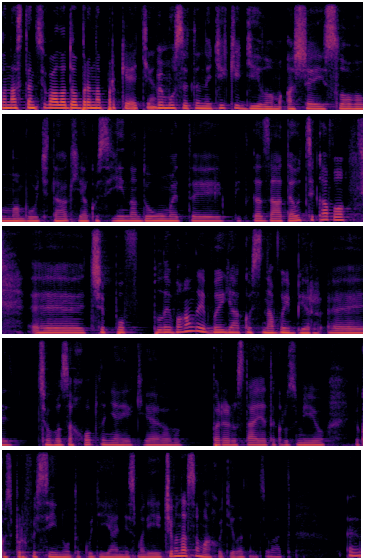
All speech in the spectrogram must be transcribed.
вона станцювала добре на паркеті. Ви мусите не тільки ділом, а ще й словом, мабуть, так, якось їй надумати, підказати. От цікаво, е, чи повпливали ви якось на вибір е, цього захоплення, яке переростає, так розумію, якусь професійну таку діяльність Марії? Чи вона сама хотіла танцювати? Е,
